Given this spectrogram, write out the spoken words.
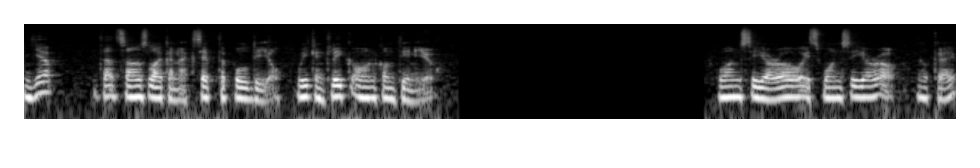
Yep, that sounds like an acceptable deal. We can click on continue. One CRO is one CRO. Okay.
